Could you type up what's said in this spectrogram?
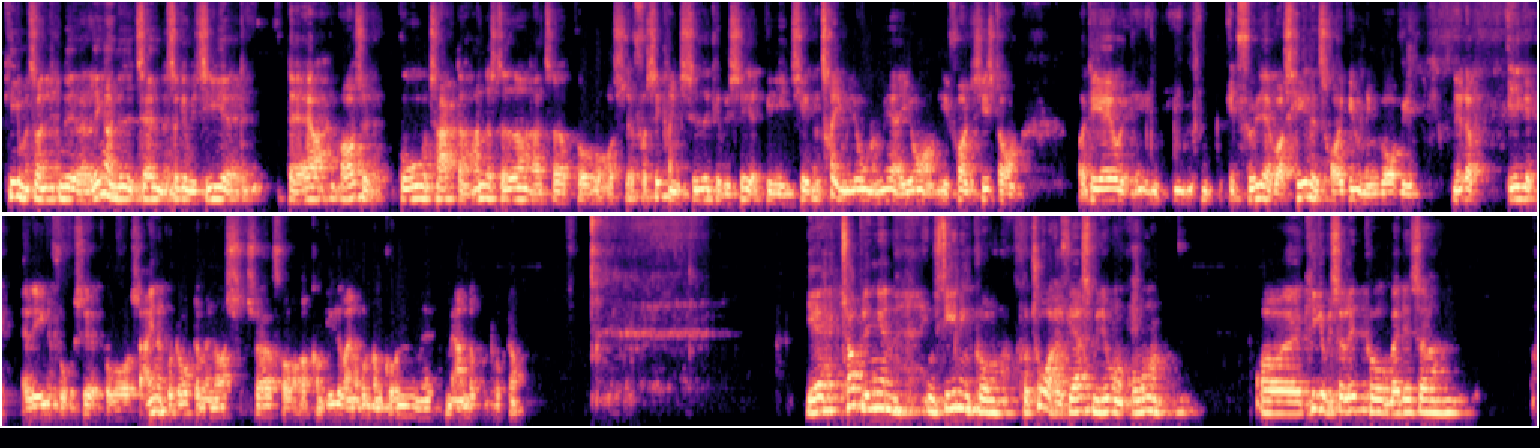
Kigger man så lidt ned, længere ned i tallene, så kan vi sige, at der er også gode takter andre steder. Altså på vores øh, forsikringsside kan vi se, at vi tjener 3 millioner mere i år i forhold til sidste år. Og det er jo en, en, et følge af vores helhedsrådgivning, hvor vi netop ikke alene fokuserer på vores egne produkter, men også sørger for at komme hele vejen rundt om kunden med, med andre produkter. Ja, toplinjen, en stigning på, på 72 millioner kroner. Og øh, kigger vi så lidt på, hvad det så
